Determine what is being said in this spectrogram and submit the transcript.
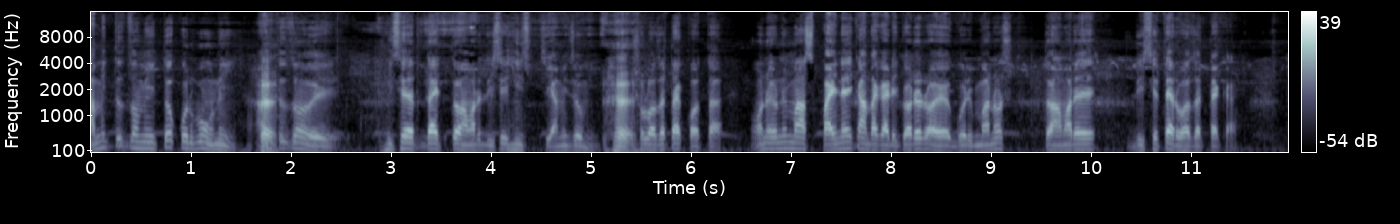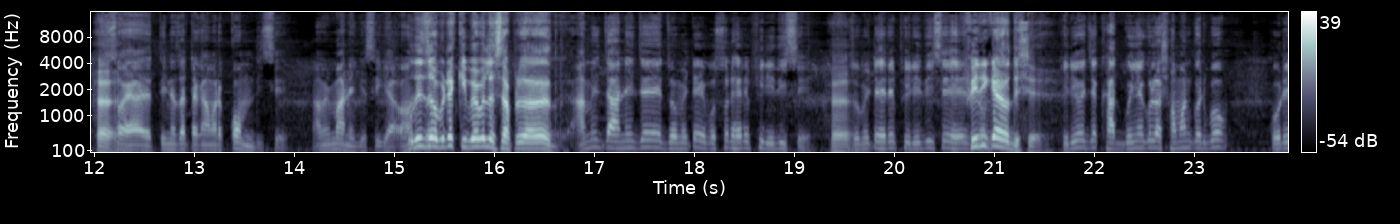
আমি তো জমি তো করব উনি। আমি হ্যাঁ। তো হিসের দায়িত্ব আমার দিছে হিঁচছি আমি জমি। হ্যাঁ। ষোলো হাজার টাকা কথা। অনেক উনি মাছ পাই নাই কান্দা গাড়ি করে গরিব মানুষ তো আমারে দিছে তেরো হাজার টাকা। হ্যাঁ। তিন হাজার টাকা আমার কম দিছে। আমি মানি গেছি উনি জমিটা কীভাবে লেছে আপনি জানেন? আমি জানি যে জমিটা এবছর হেরে ফিরি দিছে। জমিটা হেরে ফিরি দিছে ফ্রি কেন দিছে? ফিরি ওই যে খাত গুইয়াগুলো সমান করব করে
